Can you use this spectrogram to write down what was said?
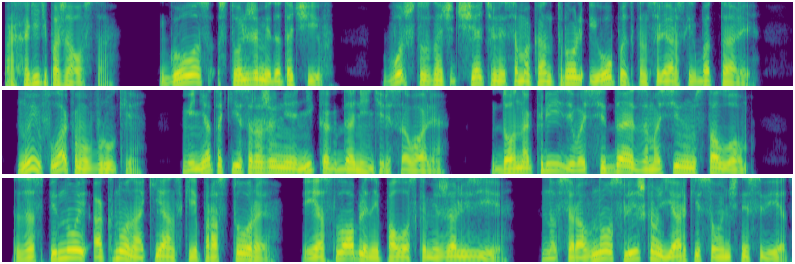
«Проходите, пожалуйста», Голос столь же медоточив. Вот что значит тщательный самоконтроль и опыт канцелярских баталий. Ну и флаком в руки. Меня такие сражения никогда не интересовали. Дона Кризи восседает за массивным столом. За спиной окно на океанские просторы и ослабленный полосками жалюзи, но все равно слишком яркий солнечный свет.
